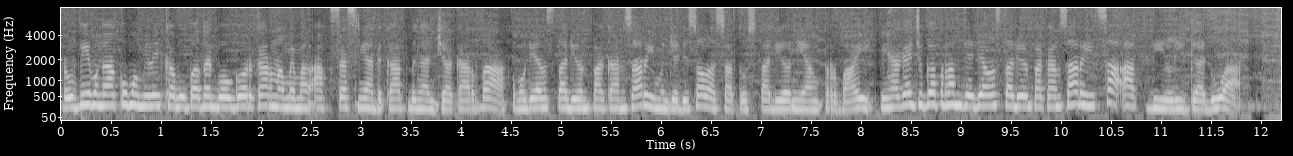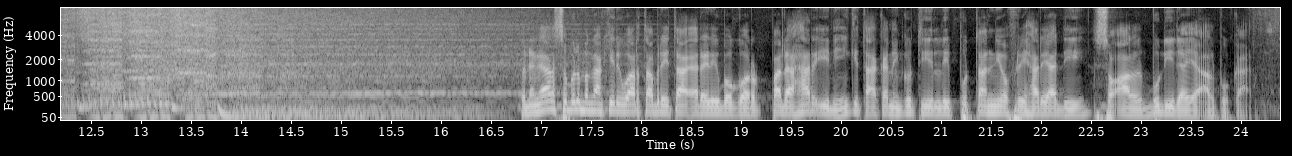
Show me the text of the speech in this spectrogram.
Rufi mengaku memilih Kabupaten Bogor karena memang aksesnya dekat dengan Jakarta. Kemudian Stadion Pakansari menjadi salah satu stadion yang terbaik. Pihaknya juga pernah menjajal Stadion Pakansari saat di Liga 2. Pendengar sebelum mengakhiri Warta Berita RRI Bogor pada hari ini, kita akan ikuti liputan Yofri Haryadi soal budidaya alpukat.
